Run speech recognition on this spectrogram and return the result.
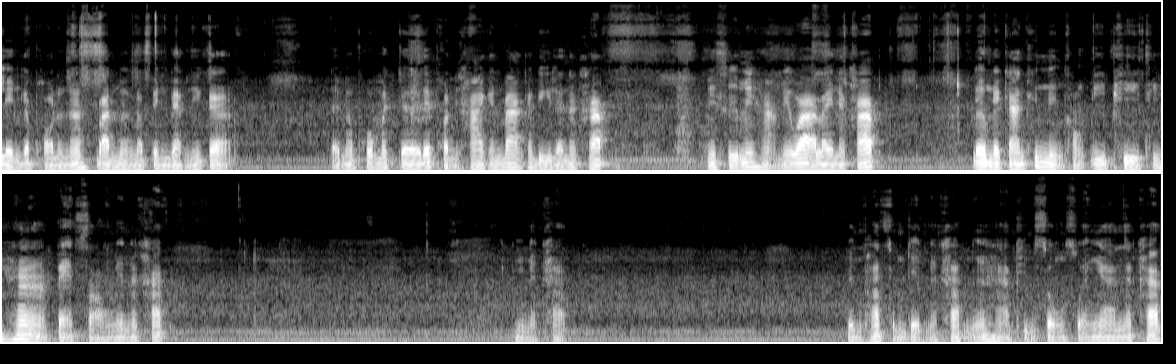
เล่นก็พอแล้วนะ บ้านเมืองเราเป็นแบบนี้ก็ได้มาพบมาเจอได้ผ่อนคลายกันบ้างก็ดีแล้วนะครับไม่ซื้อไม่หาไม่ว่าอะไรนะครับ เริ่มในการที่หนึ่งของ EP ที่ห้าแปดสองเลยนะครับ นี่นะครับ เป็นพระสมเด็จนะครับ เนื้อหาพิมพ์ทรงสวยงามนะครับ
